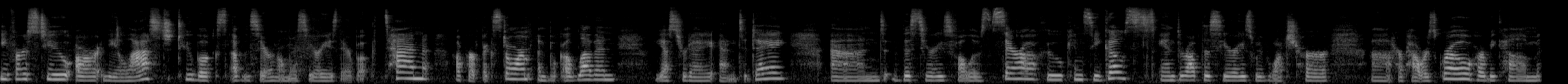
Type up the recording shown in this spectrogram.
The first two are the last two books of the Sarah Normal series. They're book 10, A Perfect Storm, and book 11, Yesterday and Today. And this series follows Sarah who can see ghosts and throughout the series we've watched her, uh, her powers grow, her become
